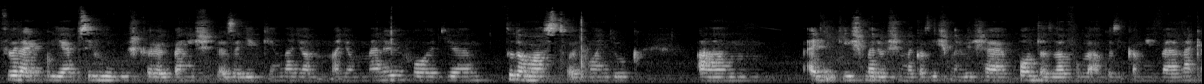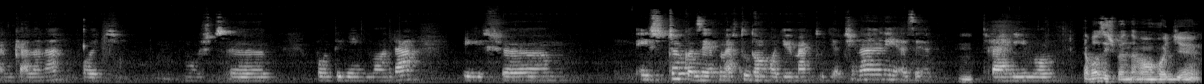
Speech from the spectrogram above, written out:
főleg ugye pszichológus körökben is ez egyébként nagyon-nagyon menő, hogy tudom azt, hogy mondjuk um, egyik ismerősömnek az ismerőse pont azzal foglalkozik, amivel nekem kellene, hogy most ö, pont igény van rá, és, ö, és csak azért, mert tudom, hogy ő meg tudja csinálni, ezért Hm. felhívom. De az is benne van, hogy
